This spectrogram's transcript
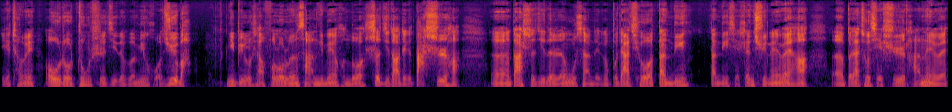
也成为欧洲中世纪的文明火炬吧。你比如像佛罗伦萨里面有很多涉及到这个大师哈，呃，大师级的人物，像这个薄伽丘啊、但丁，但丁写《神曲》那位啊，呃，不加丘写《十日谈》那位，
